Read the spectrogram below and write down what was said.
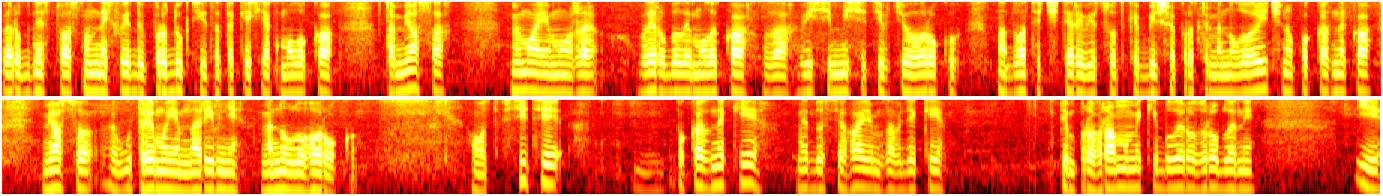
виробництва основних видів продукції, це таких як молока та м'яса. Ми маємо вже виробили молока за 8 місяців цього року на 24% більше проти минулорічного показника. М'ясо е, утримуємо на рівні минулого року. От, всі ці показники ми досягаємо завдяки тим програмам, які були розроблені, і,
